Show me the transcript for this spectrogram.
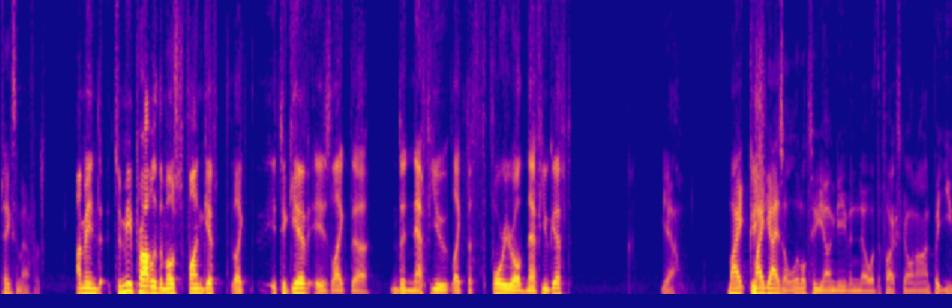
takes some effort. I mean, to me, probably the most fun gift like to give is like the the nephew, like the four year old nephew gift. Yeah. My my guy's a little too young to even know what the fuck's going on, but you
